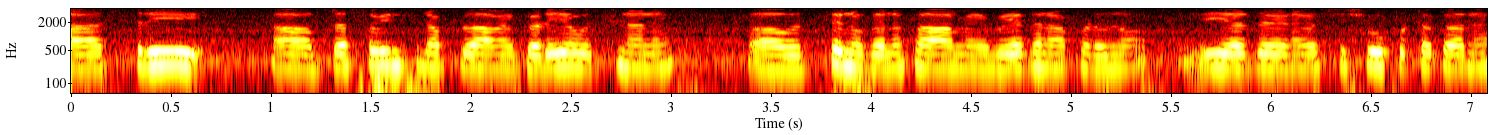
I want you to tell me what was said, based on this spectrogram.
ఆ, స్త్రీ ప్రసవించినప్పుడు ఆమె గడియ వచ్చినని వచ్చాను వచ్చెను గనుక ఆమె వేదన పడును. ఈ శిశువు పుట్టగానే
